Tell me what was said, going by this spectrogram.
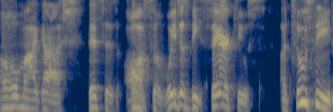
"Oh my gosh, this is awesome! We just beat Syracuse, a two seed.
